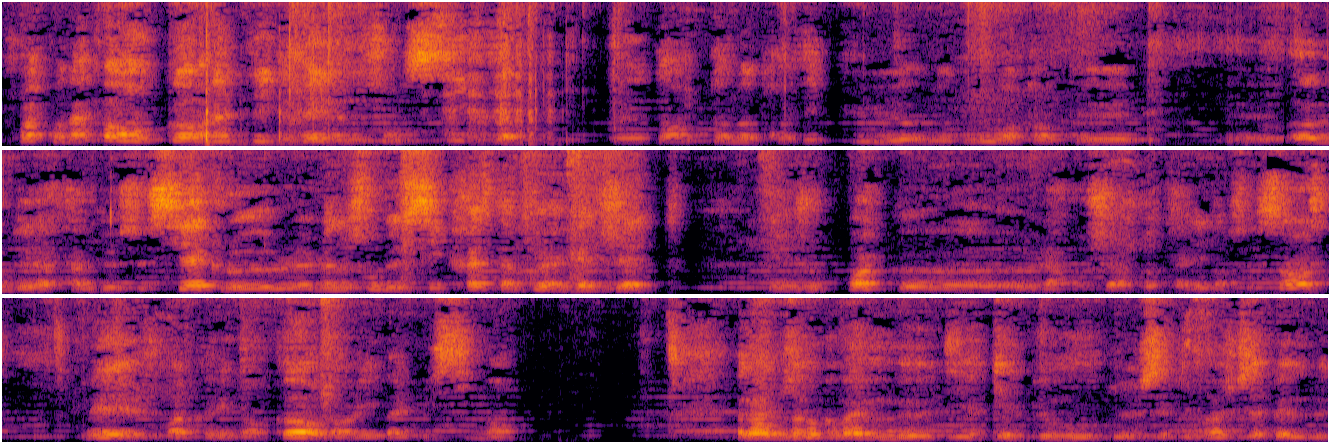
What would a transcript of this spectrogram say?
je crois qu'on n'a pas encore intégré la notion de cycle dans, notre vécu, nous, en tant que homme de la fin de ce siècle, la notion de cycle reste un peu un gadget. Et je crois que la recherche doit aller dans ce sens, mais je crois qu'elle est encore dans les balbutiements. Alors, nous allons quand même dire quelques mots de cet ouvrage qui s'appelle Le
